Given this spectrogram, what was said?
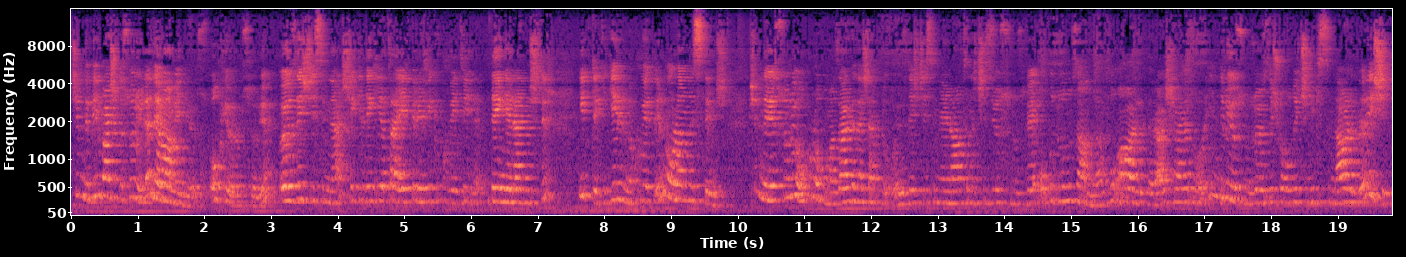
Şimdi bir başka soruyla devam ediyoruz. Okuyorum soruyu. Özdeş cisimler şekildeki yatay F1 F2 kuvvetiyle dengelenmiştir. İpteki gerilme kuvvetlerin oranını istemiş. Şimdi soruyu okur okumaz arkadaşlar özdeş cisimlerin altını çiziyorsunuz ve okuduğunuz anda bu ağırlıkları aşağıya doğru indiriyorsunuz. Özdeş olduğu için ikisinin ağırlıkları eşit.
